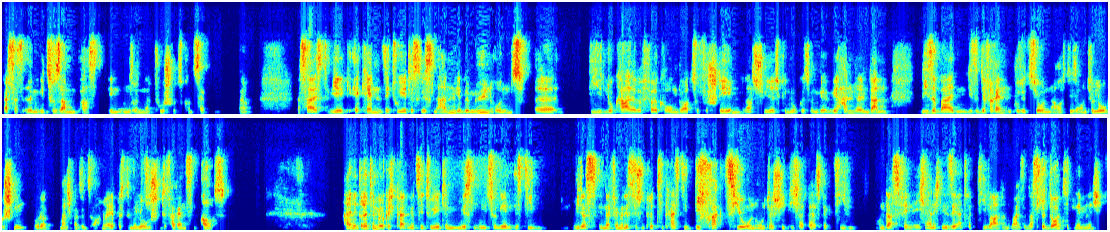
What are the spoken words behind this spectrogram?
dass das irgendwie zusammenpasst in unseren Naturschutzkonzepten. Ja? Das heißt, wir erkennen situiertes Wissen an, wir bemühen uns, äh, die lokale Bevölkerung dort zu verstehen, was schwierig genug ist. Und wir, wir handeln dann diese beiden, diese differenten Positionen aus, diese ontologischen oder manchmal sind es auch nur epistemologischen Differenzen aus. Eine dritte Möglichkeit, mit situiertem Wissen umzugehen, ist die wie das in der feministischen Kritik heißt, die Diffraktion unterschiedlicher Perspektiven. Und das finde ich eigentlich eine sehr attraktive Art und Weise. Das bedeutet nämlich,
